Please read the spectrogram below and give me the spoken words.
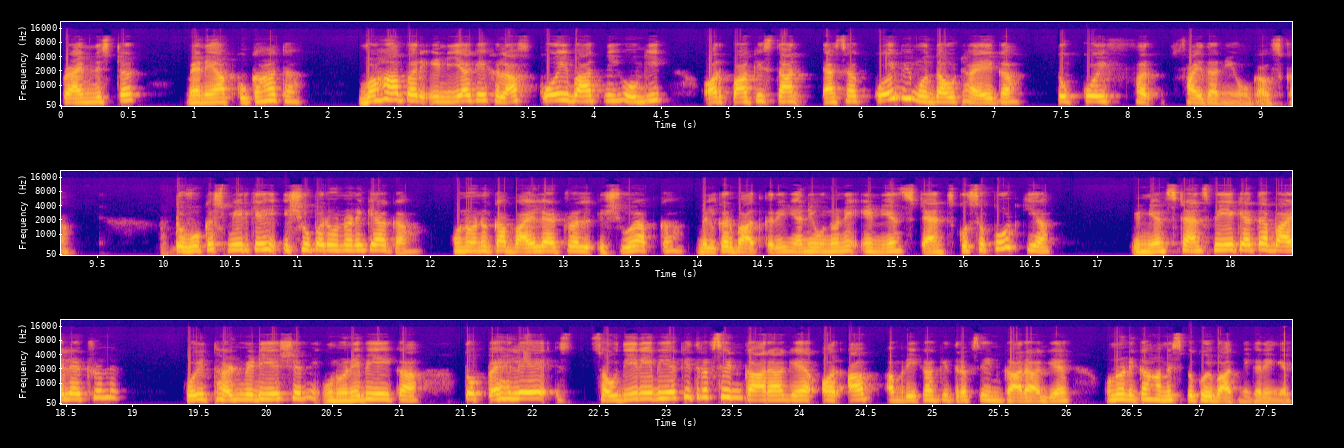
प्राइम मिनिस्टर मैंने आपको कहा था वहाँ पर इंडिया के खिलाफ कोई बात नहीं होगी और पाकिस्तान ऐसा कोई भी मुद्दा उठाएगा तो कोई फ़ायदा नहीं होगा उसका। तो वो कश्मीर के इशू पर उन्होंने क्या कहा? उन्होंने कहा बायोलेटरल इशू है आपका। मिलकर बात करें, यानी उन्होंने इंडियन स्टैंड को सपोर्ट किया। इंडियन स्टैंड भी ये कहता है बायोलेटरल है। कोई थर्ड मीडिएशन नहीं, उन्होंने भी यही कहा। तो पहले सऊदी अरेबिया की तरफ़ से इनकार आ गया और अब अमेरिका की तरफ़ से इनकार आ गया। उन्होंने कहा, हम इस पर कोई बात नहीं करेंगे।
